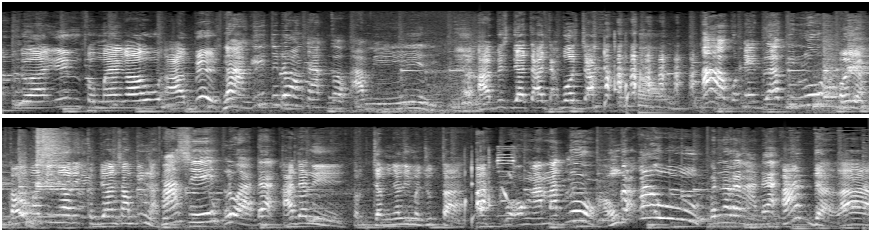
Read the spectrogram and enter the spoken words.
Aku doain somai kau habis. Nah, gitu dong, cakep. Amin. Habis dia acak bocah. Ah, gua tebel lagi lu. Oh iya, kau masih nyari kerjaan sampingan? Masih, lu ada. Ada nih, per jamnya 5 juta. Ah, bohong amat lu. Mau nggak kau? Beneran ada. Ada lah.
